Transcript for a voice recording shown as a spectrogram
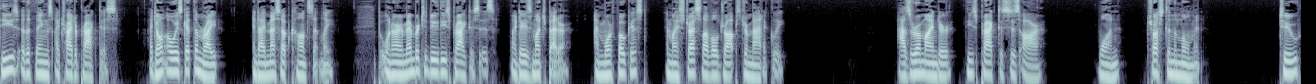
These are the things I try to practice. I don't always get them right, and I mess up constantly. But when I remember to do these practices, my day is much better. I'm more focused, and my stress level drops dramatically. As a reminder, these practices are 1. Trust in the moment. 2.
